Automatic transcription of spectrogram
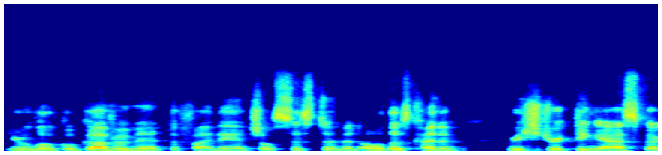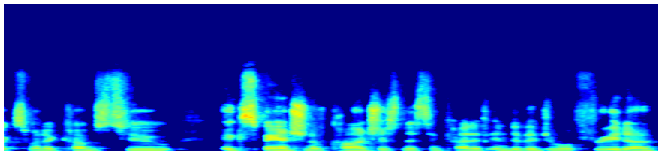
your local government, the financial system, and all those kind of restricting aspects when it comes to expansion of consciousness and kind of individual freedom.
